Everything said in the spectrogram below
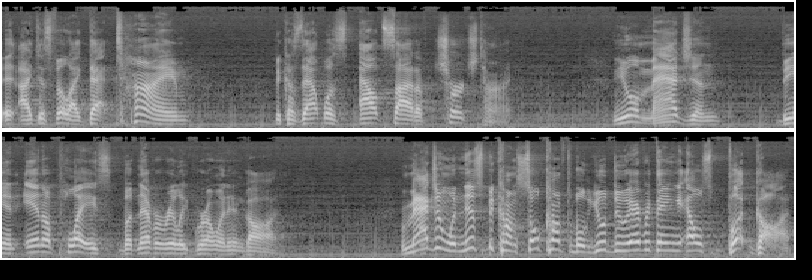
it, I just feel like that time, because that was outside of church time. You imagine being in a place but never really growing in God. Imagine when this becomes so comfortable, you'll do everything else but God.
